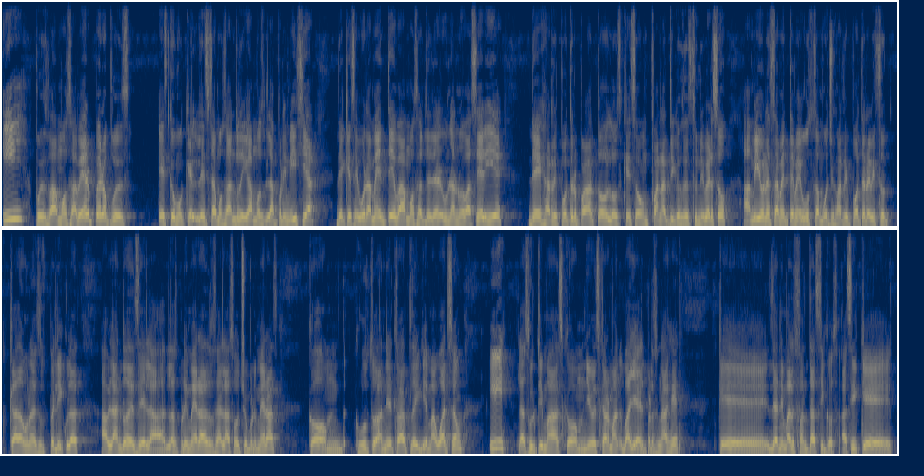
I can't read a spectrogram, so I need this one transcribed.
Y pues vamos a ver, pero pues es como que le estamos dando, digamos, la primicia de que seguramente vamos a tener una nueva serie de Harry Potter para todos los que son fanáticos de este universo. A mí honestamente me gusta mucho Harry Potter, he visto cada una de sus películas, hablando desde las primeras, o sea, las ocho primeras, con justo Daniel Radcliffe y Emma Watson, y las últimas con New Scarman, vaya, el personaje que de Animales Fantásticos. Así que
